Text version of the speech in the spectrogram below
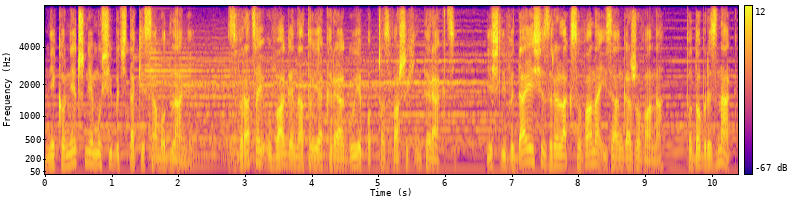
niekoniecznie musi być takie samo dla niej. Zwracaj uwagę na to, jak reaguje podczas waszych interakcji. Jeśli wydaje się zrelaksowana i zaangażowana, to dobry znak.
